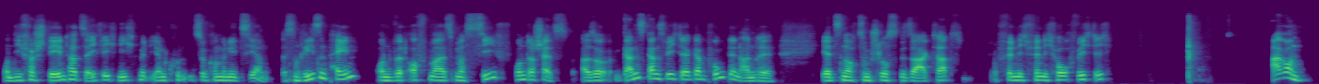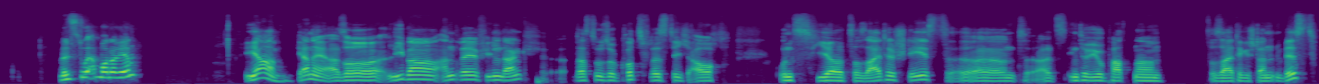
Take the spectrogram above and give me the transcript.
und die verstehen tatsächlich nicht mit ihren Kunden zu kommunizieren. Das ist ein Riesenpain und wird oftmals massiv unterschätzt. Also ganz, ganz wichtiger Punkt, den André jetzt noch zum Schluss gesagt hat. Finde ich, finde ich hochwichtig. Aaron, willst du abmoderieren? Ja, gerne. Also, lieber André, vielen Dank, dass du so kurzfristig auch uns hier zur Seite stehst äh, und als Interviewpartner zur Seite gestanden bist.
